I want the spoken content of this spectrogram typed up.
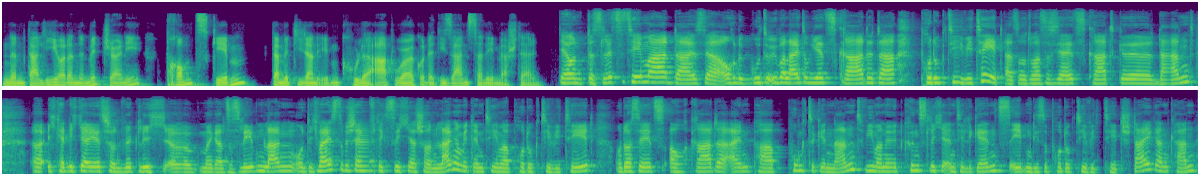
einem DALI oder einem Midjourney Prompts geben, damit die dann eben coole Artwork oder Designs daneben erstellen. Ja, und das letzte Thema, da ist ja auch eine gute Überleitung jetzt gerade da, Produktivität. Also du hast es ja jetzt gerade genannt. Äh, ich kenne dich ja jetzt schon wirklich äh, mein ganzes Leben lang und ich weiß, du beschäftigst dich ja schon lange mit dem Thema Produktivität und du hast ja jetzt auch gerade ein paar Punkte genannt, wie man mit künstlicher Intelligenz eben diese Produktivität steigern kann.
